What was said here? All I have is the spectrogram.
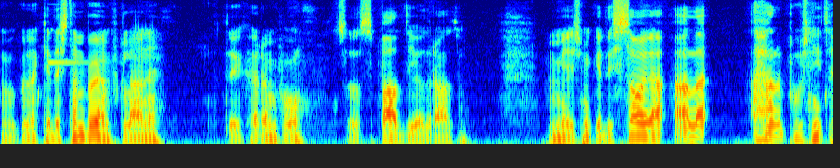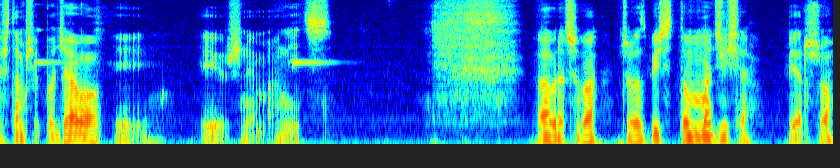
W ogóle kiedyś tam byłem w klanie, w tych RMW, co spadli od razu. Mieliśmy kiedyś soja, ale, ale później coś tam się podziało i, i już nie ma nic. Dobra, trzeba, trzeba zbić tą Madzisię pierwszo.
